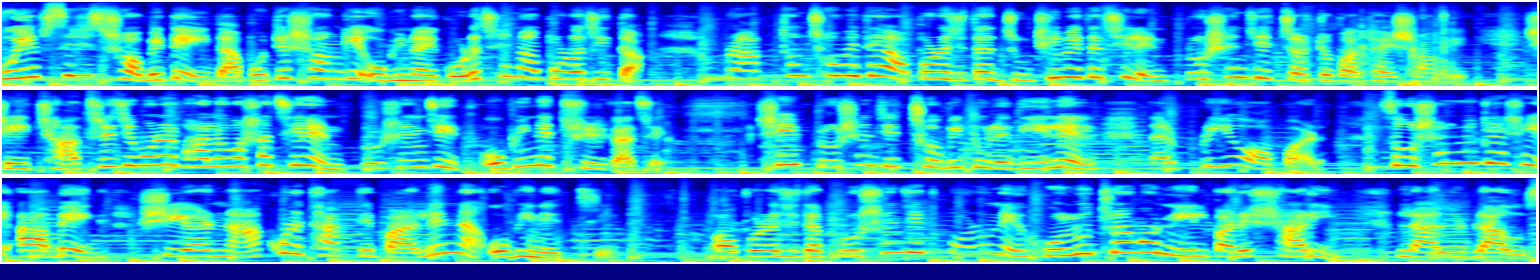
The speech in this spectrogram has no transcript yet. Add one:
ওয়েব সিরিজ সবেতেই দাপটের সঙ্গে অভিনয় করেছেন অপরাজিতা। প্রাক্তন ছবিতে অপরাজিতা জুটি বেঁধেছিলেন প্রসেনজিৎ চট্টোপাধ্যায়ের সঙ্গে। সেই ছাত্রী জীবনের ভালোবাসা ছিলেন প্রসেনজিৎ অভিনেত্রীর কাছে। সেই প্রসেনজিৎ ছবি তুলে দিলেন তার প্রিয় অপার। সোশ্যাল মিডিয়ায় সেই আবেগ শেয়ার না করে থাকতে পারলেন না অভিনেত্রী। অপরাজিতা প্রসেনজিৎ পরনে হলুদ রঙ ও নীল পাড়ের শাড়ি, লাল ব্লাউজ।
